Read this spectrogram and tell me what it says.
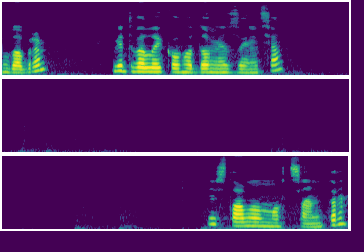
Добре. Від великого до мізинця. І ставимо в центр.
